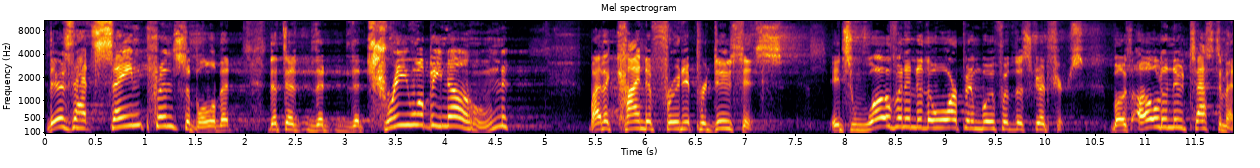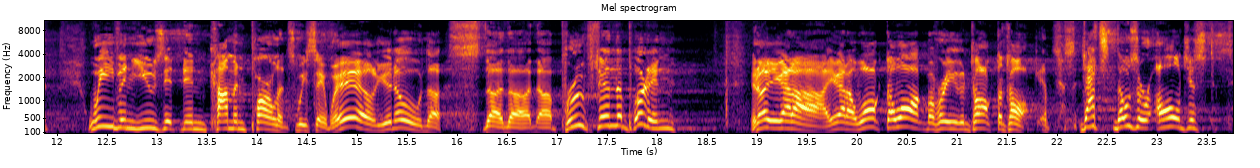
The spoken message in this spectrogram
There's that same principle that, that the, the, the tree will be known by the kind of fruit it produces. It's woven into the warp and woof of the scriptures, both Old and New Testament. We even use it in common parlance. We say, well, you know, the, the, the, the proof's in the pudding. You know, you gotta, you gotta walk the walk before you can talk the talk. That's, those are all just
